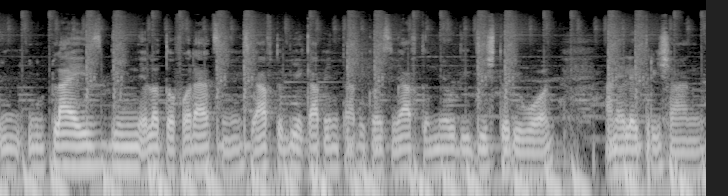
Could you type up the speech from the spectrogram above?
implies being a lot of other things. You have to be a carpenter because you have to nail the dish to the wall, an electrician,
